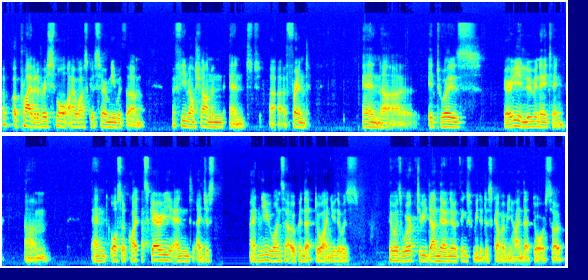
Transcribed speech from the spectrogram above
a, a, private, a very small ayahuasca ceremony with um, a female shaman and uh, a friend, and uh, it was very illuminating, um, and also quite scary. And I just I knew once I opened that door, I knew there was there was work to be done there, and there were things for me to discover behind that door. So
